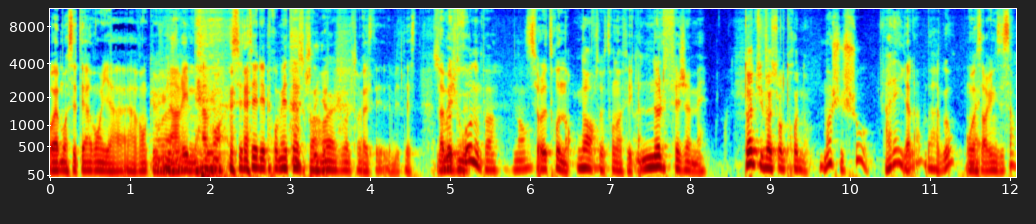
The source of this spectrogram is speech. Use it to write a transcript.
Ouais, moi c'était avant, il y a, avant que Julien arrive. Avant, c'était les premiers tests, quoi. ouais, je vois le truc. Ouais, c'était les tests. Sur le trône ou pas? Non? Sur le trône, non. Non. Sur le trône, on fait qu'un. Ne le fais jamais. Toi, tu vas sur le trône. Moi, je suis chaud. Allez, il y a là, bah go, on va s'organiser ça.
